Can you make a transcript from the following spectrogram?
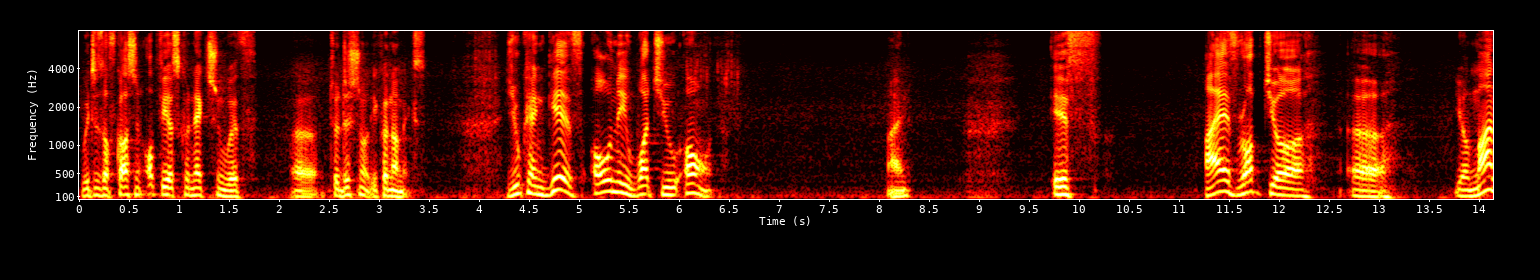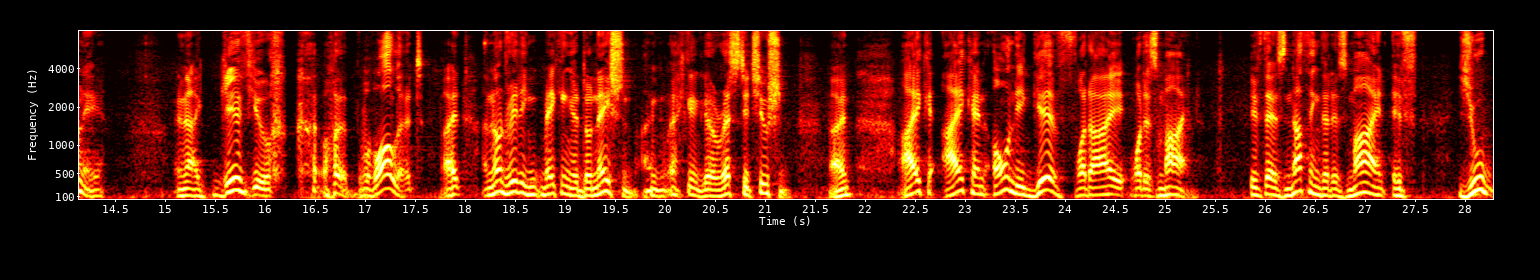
which is, of course, an obvious connection with uh, traditional economics. You can give only what you own. Right? If I have robbed your, uh, your money and I give you the wallet, right, I'm not really making a donation, I'm making a restitution. Right? I, ca I can only give what, I, what is mine if there's nothing that is mine, if you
